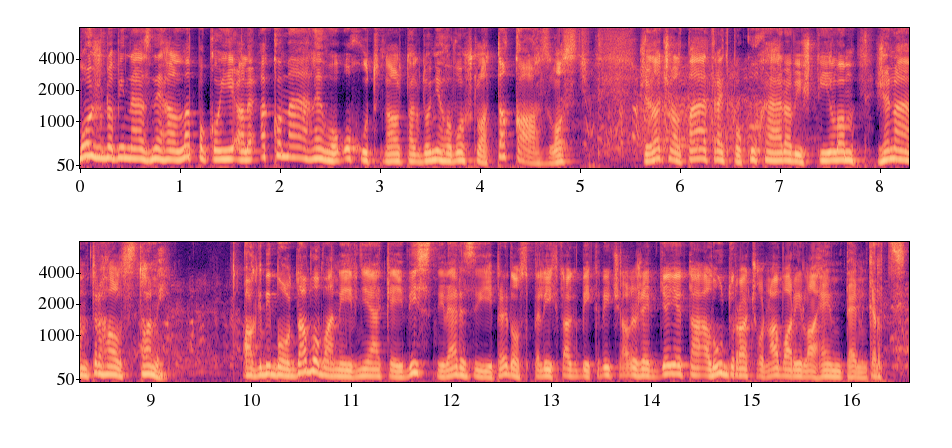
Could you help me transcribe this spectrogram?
možno by nás nehal na pokoji, ale ako náhle ho ochutnal, tak do neho vošla taká zlosť, že začal pátrať po kuchárovi štýlom, že nám trhal stany. Ak by bol dabovaný v nejakej Disney verzii pre dospelých, tak by kričal, že kde je tá ludra, čo navarila hen ten krc.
